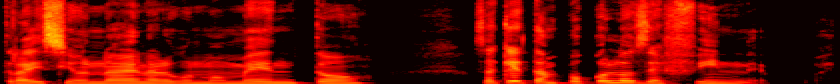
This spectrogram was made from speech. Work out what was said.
traicionar en algún momento. O sea, que tampoco los define, pues.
